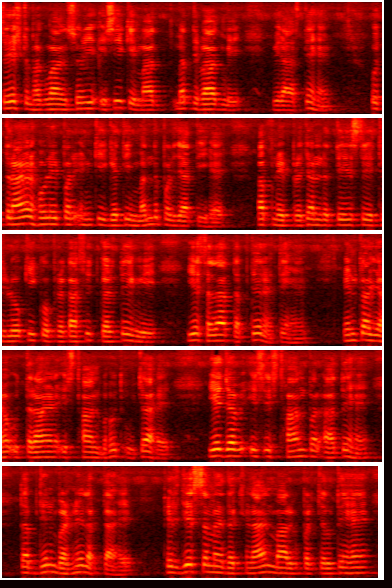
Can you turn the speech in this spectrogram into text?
श्रेष्ठ भगवान सूर्य इसी के मध्य भाग में विराजते हैं। उत्तरायण होने पर इनकी गति मंद पड़ जाती है। अपने प्रचंड तेज से त्रिलोकी को प्रकाशित करते हुए ये सदा तपते रहते हैं। इनका यह उत्तरायण स्थान बहुत ऊँचा है। ये जब इस स्थान पर आते हैं, तब दिन बढ़ने लगता है। फिर जिस समय दक्षिणायन मार्ग पर चलते हैं,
